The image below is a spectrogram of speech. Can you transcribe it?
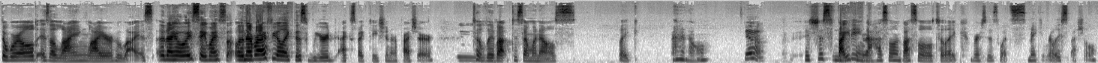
the world is a lying liar who lies. And i always say myself whenever i feel like this weird expectation or pressure Mm. to live up to someone else like i don't know. Yeah. It's just Mm. fighting that hustle and bustle to like versus what's make it really special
